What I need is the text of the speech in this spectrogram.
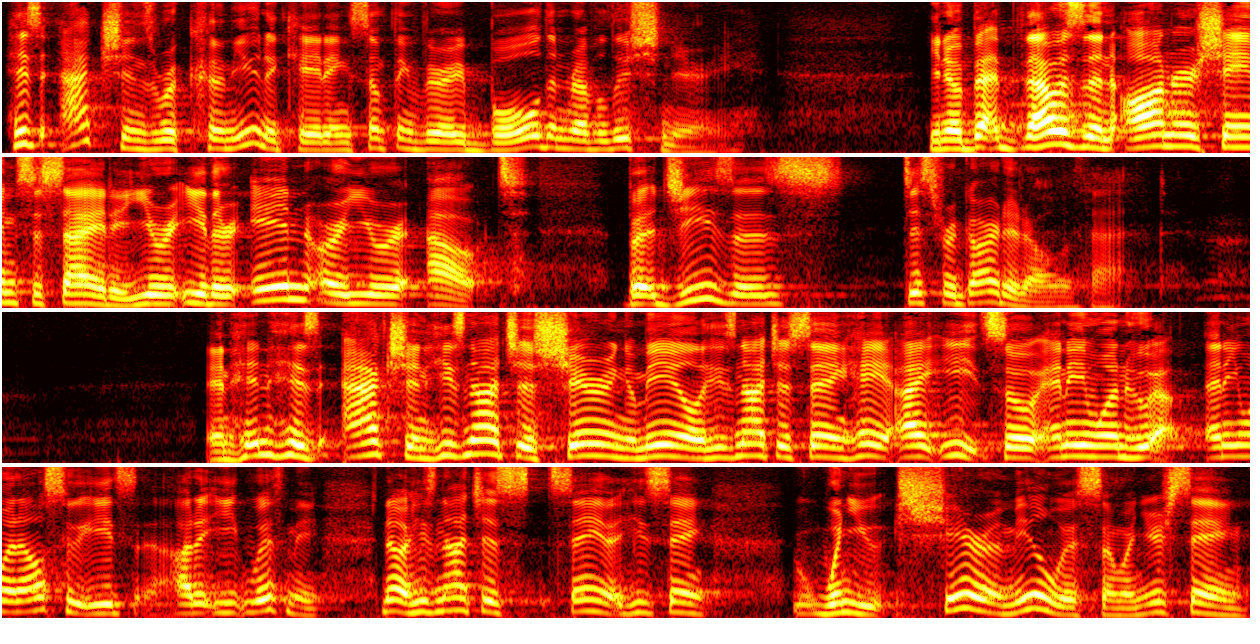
his actions were communicating something very bold and revolutionary. You know, that was an honor shame society. You were either in or you were out. But Jesus disregarded all of that. And in his action, he's not just sharing a meal. He's not just saying, hey, I eat, so anyone, who, anyone else who eats ought to eat with me. No, he's not just saying that. He's saying, when you share a meal with someone, you're saying,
